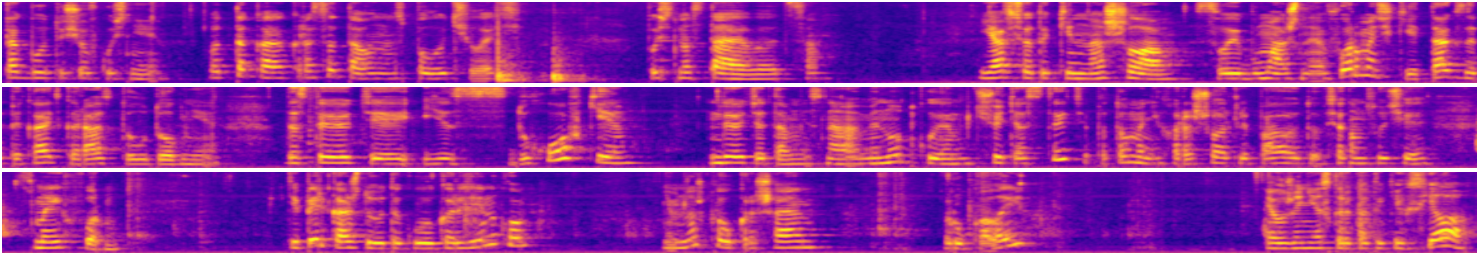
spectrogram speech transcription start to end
Так будет еще вкуснее. Вот такая красота у нас получилась. Пусть настаивается. Я все-таки нашла свои бумажные формочки, и так запекать гораздо удобнее. Достаете из духовки, даете там, не знаю, минутку им чуть остыть, и потом они хорошо отлипают, во всяком случае, с моих форм. Теперь каждую такую корзинку немножко украшаем руколой. Я уже несколько таких съела.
